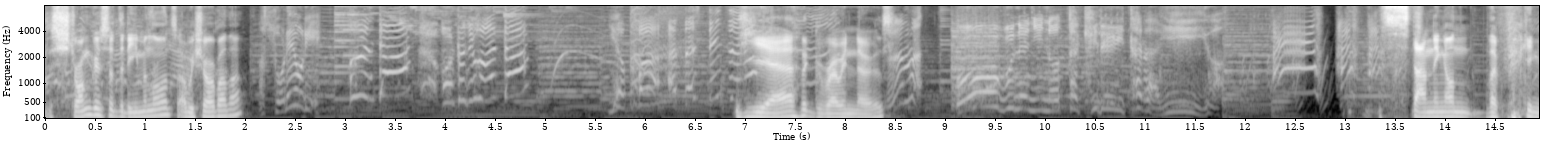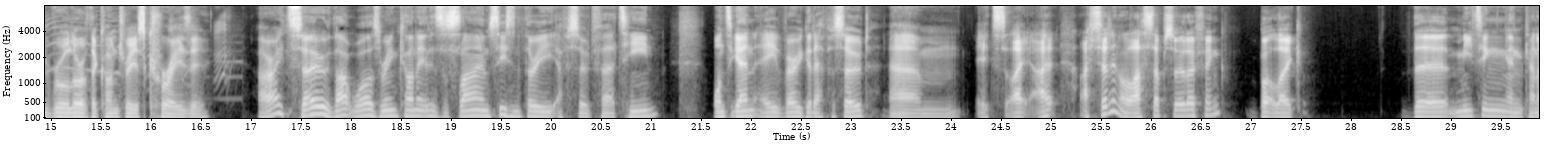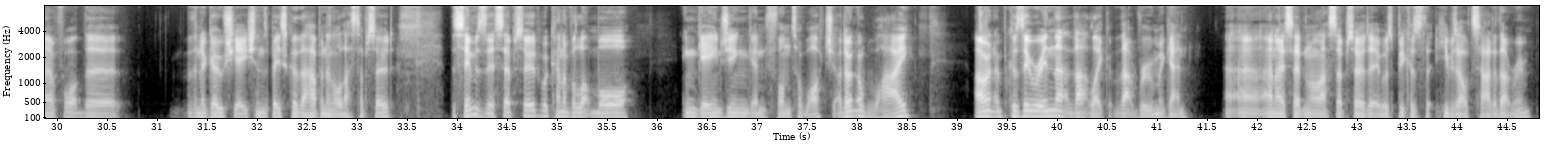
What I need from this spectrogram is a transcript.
The strongest of the Demon Lords? Are we sure about that? Yeah, the growing nose. Standing on the freaking ruler of the country is crazy. Alright, so that was Reincarnated as a Slime, Season 3, Episode 13. Once again, a very good episode. Um, it's I, I I said in the last episode, I think, but like the meeting and kind of what the the negotiations basically that happened in the last episode, the same as this episode, were kind of a lot more engaging and fun to watch. I don't know why. I don't know because they were in that that like that room again, uh, and I said in the last episode it was because he was outside of that room,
